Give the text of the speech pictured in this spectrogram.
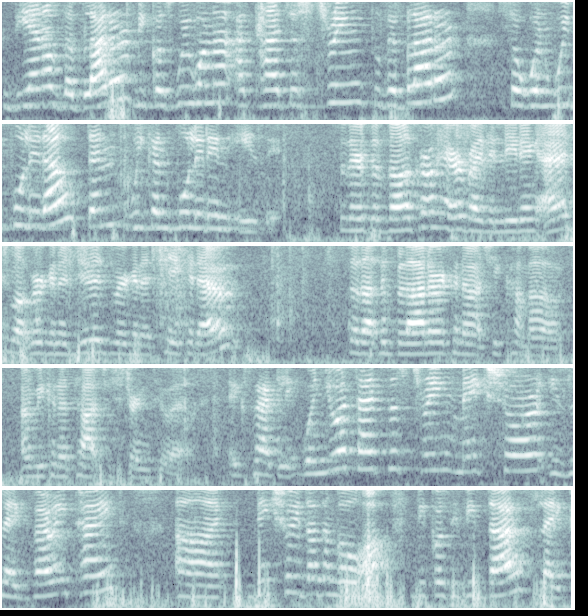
the end of the bladder because we want to attach a string to the bladder. So when we pull it out then we can pull it in easy. So there's a velcro here by the leading edge. What we're going to do is we're going to take it out so that the bladder can actually come out and we can attach a string to it. exactly. When you attach the string make sure it's like very tight. Uh, make sure it doesn't go off because if it does like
